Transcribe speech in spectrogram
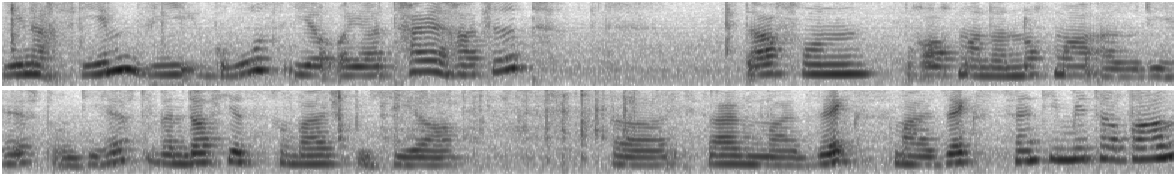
je nachdem, wie groß ihr euer Teil hattet, davon braucht man dann nochmal, also die Hälfte und die Hälfte. Wenn das jetzt zum Beispiel hier äh, ich sage mal 6 mal 6 cm waren.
